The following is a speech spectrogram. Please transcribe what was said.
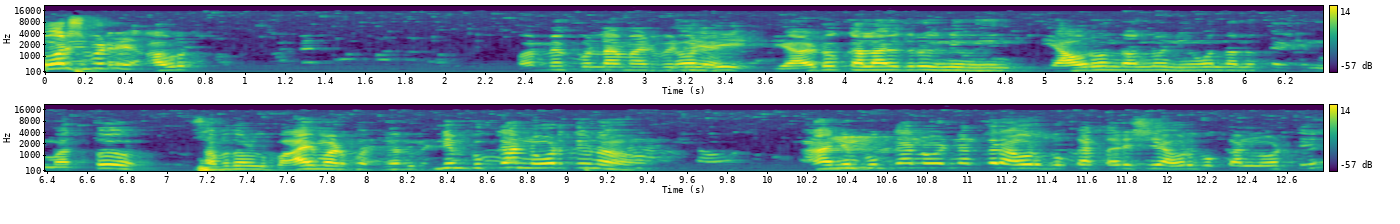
ತೋರಿಸ್ಬಿಡ್ರಿ ಅವ್ರು ಒಮ್ಮೆ ಕುಲ್ಲ ಮಾಡ್ಬಿಡ್ರಿ. ಎರಡು ಕಲಾವಿದ್ರು ನೀವು ಯಾವ್ದೊಂದನ್ನು ಯಾವ್ರೊಂದನ್ನು ನೀವೊಂದನ್ನು ಕರ್ಕೊಂಡು ಮತ್ತು ಸಭದೊಳಗೆ ಬಾಯ್ ಮಾಡ್ಕೊತೀವಿ ನಿಮ್ ಬುಕ್ಕ ನೋಡ್ತೀವಿ ನಾವು. ಆ ನಿಮ್ ಬುಕ್ಕ ನೋಡಿದ ನಂತರ ಅವ್ರ ಬುಕ್ಕ ತರಿಸಿ ಅವ್ರ ಬುಕ್ಕ ನೋಡ್ತೀವಿ.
